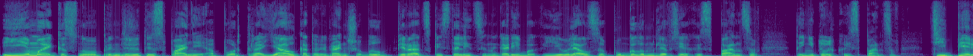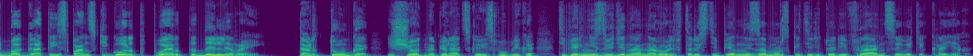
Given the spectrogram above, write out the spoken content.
И Ямайка снова принадлежит Испании, а Порт-Роял, который раньше был пиратской столицей на Карибах и являлся пугалом для всех испанцев, да и не только испанцев, теперь богатый испанский город Пуэрто-дель-Рей. Тартуга, еще одна пиратская республика, теперь не изведена на роль второстепенной заморской территории Франции в этих краях,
